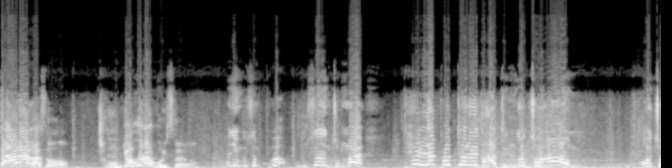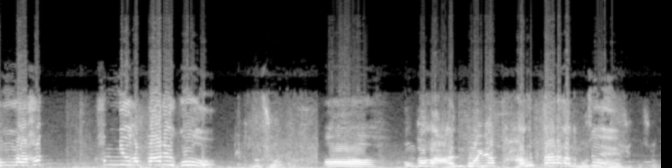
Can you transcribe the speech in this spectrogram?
따라가서 저격을 하고 있어요. 아니 무슨 뭐- 무슨 정말 텔레포트를 다 든 것처럼 어 정말 합 합류가 빠르고 그렇죠. 어 뭔가가 안 보이면 바로 따라가는 모습을 네. 보여주고 있죠.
